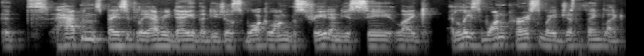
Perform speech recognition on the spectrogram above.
it happens basically every day that you just walk along the street and you see like at least one person where you just think like,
